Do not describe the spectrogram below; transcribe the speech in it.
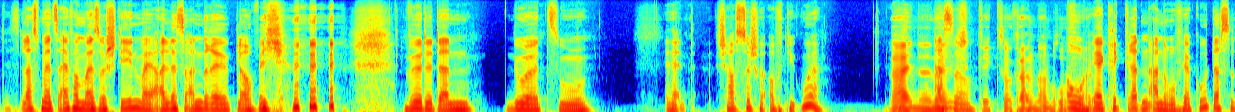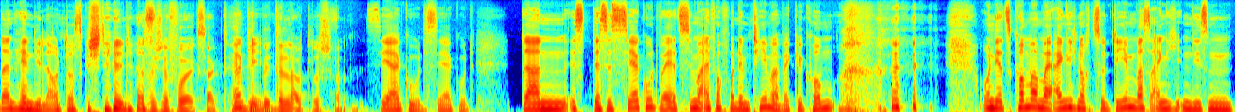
das lassen wir jetzt einfach mal so stehen, weil alles andere, glaube ich, würde dann nur zu. Äh, Schaust du schon auf die Uhr? Nein, nein, nein, so. ich krieg sogar einen Anruf. Oh, rein. er kriegt gerade einen Anruf. Ja, gut, dass du dein Handy lautlos gestellt Habe hast. ich ja vorher gesagt, Handy Okay. bitte lautlos schalten. Sehr gut, sehr gut. Dann ist das ist sehr gut, weil jetzt sind wir einfach von dem Thema weggekommen. Und jetzt kommen wir mal eigentlich noch zu dem, was eigentlich in diesem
